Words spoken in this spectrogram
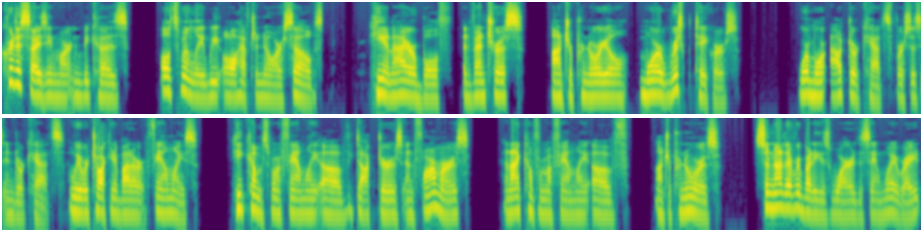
criticizing Martin because ultimately we all have to know ourselves. He and I are both adventurous, entrepreneurial, more risk takers we're more outdoor cats versus indoor cats. We were talking about our families. He comes from a family of doctors and farmers, and I come from a family of entrepreneurs. So not everybody is wired the same way, right?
